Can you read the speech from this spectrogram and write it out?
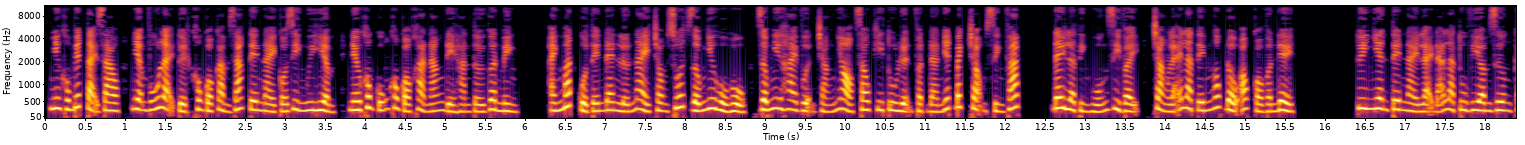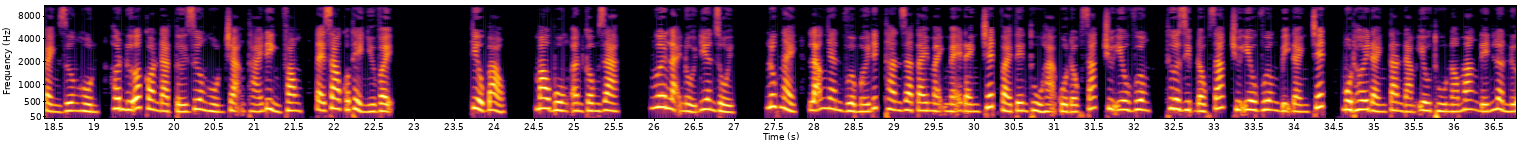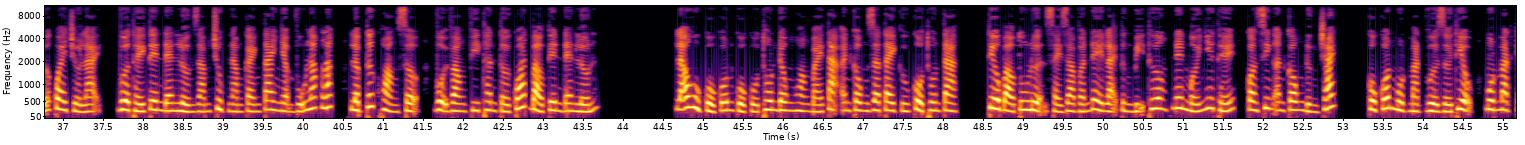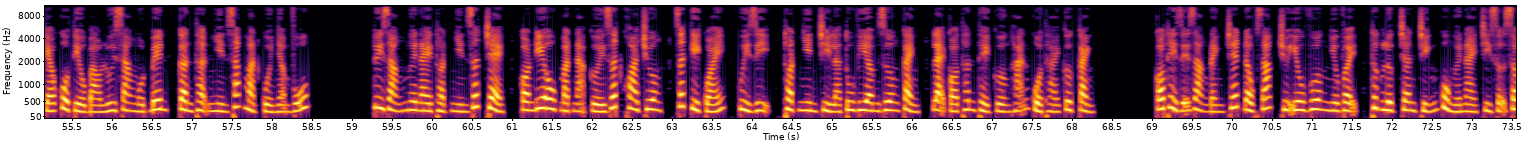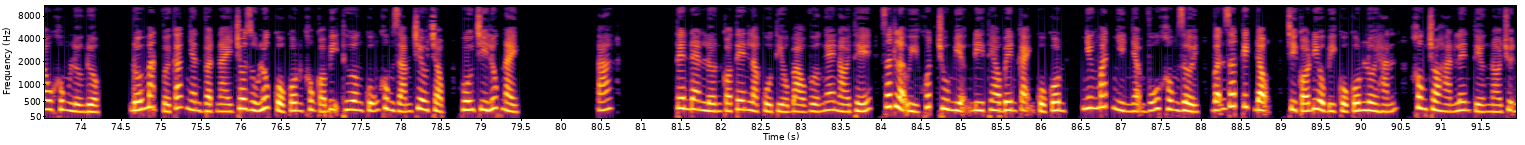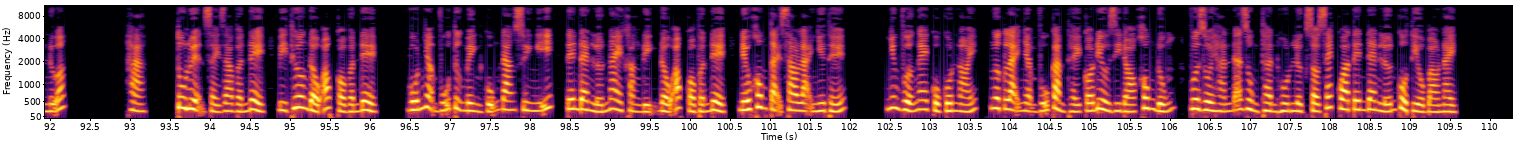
nhưng không biết tại sao, Nhậm Vũ lại tuyệt không có cảm giác tên này có gì nguy hiểm, nếu không cũng không có khả năng để hắn tới gần mình. Ánh mắt của tên đen lớn này trong suốt giống như hồ hổ, giống như hai vượn trắng nhỏ sau khi tu luyện Phật đàn nhất bách trọng sinh pháp. Đây là tình huống gì vậy, chẳng lẽ là tên ngốc đầu óc có vấn đề? Tuy nhiên tên này lại đã là tu vi âm dương cảnh dương hồn, hơn nữa còn đạt tới dương hồn trạng thái đỉnh phong, tại sao có thể như vậy? Tiểu bảo, mau buông ân công ra, ngươi lại nổi điên rồi. Lúc này, lão nhân vừa mới đích thân ra tay mạnh mẽ đánh chết vài tên thủ hạ của độc giác chư yêu vương, thừa dịp độc giác chư yêu vương bị đánh chết, một hơi đánh tan đám yêu thú nó mang đến lần nữa quay trở lại, vừa thấy tên đen lớn dám chụp nằm cánh tay nhậm vũ lắc lắc, lập tức hoảng sợ, vội vàng phi thân tới quát bảo tên đen lớn. Lão hủ cổ côn của cổ thôn Đông Hoàng bái tạ ân công ra tay cứu cổ thôn ta. Tiêu bảo tu luyện xảy ra vấn đề lại từng bị thương nên mới như thế, còn xin ân công đừng trách. Cổ côn một mặt vừa giới thiệu, một mặt kéo cổ tiểu bảo lui sang một bên, cẩn thận nhìn sắc mặt của nhậm vũ. Tuy rằng người này thuật nhìn rất trẻ, còn điêu mặt nạ cười rất khoa trương, rất kỳ quái, quỷ dị, thuật nhìn chỉ là tu vi âm dương cảnh, lại có thân thể cường hãn của thái cực cảnh. Có thể dễ dàng đánh chết độc giác trừ yêu vương như vậy, thực lực chân chính của người này chỉ sợ sâu không lường được. Đối mặt với các nhân vật này cho dù lúc cổ côn không có bị thương cũng không dám trêu chọc, huống chi lúc này. Á, Tên đen lớn có tên là Cổ Tiểu Bảo vừa nghe nói thế, rất là ủy khuất chu miệng đi theo bên cạnh của côn, nhưng mắt nhìn Nhậm Vũ không rời, vẫn rất kích động, chỉ có điều bị cổ côn lôi hắn, không cho hắn lên tiếng nói chuyện nữa. Hà, tu luyện xảy ra vấn đề, bị thương đầu óc có vấn đề. Vốn Nhậm Vũ tự mình cũng đang suy nghĩ, tên đen lớn này khẳng định đầu óc có vấn đề, nếu không tại sao lại như thế. Nhưng vừa nghe cổ côn nói, ngược lại Nhậm Vũ cảm thấy có điều gì đó không đúng, vừa rồi hắn đã dùng thần hồn lực dò xét qua tên đen lớn cổ tiểu bào này,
